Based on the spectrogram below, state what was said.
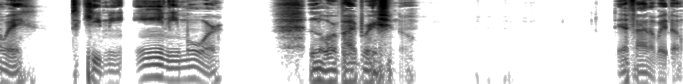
a way to keep me any more lower vibrational? They'll find a way though.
